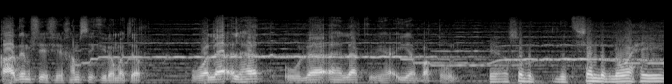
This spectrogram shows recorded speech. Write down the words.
قاعد أمشي شيء 5 كيلومتر. ولا ألهت ولا أهلك نهائيا بطول أصبت بتسلب لوحي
